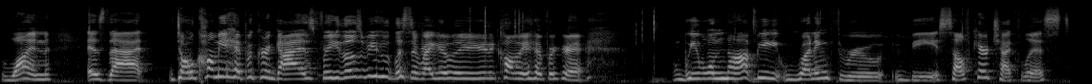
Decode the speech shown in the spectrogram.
One is that don't call me a hypocrite, guys. For you, those of you who listen regularly, you're going to call me a hypocrite. We will not be running through the self care checklist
